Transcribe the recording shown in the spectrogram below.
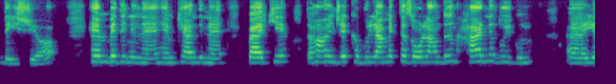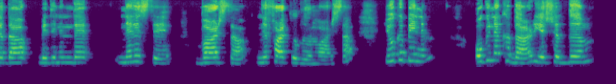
değişiyor. Hem bedenine hem kendine belki daha önce kabullenmekte zorlandığın her ne duygun e, ya da bedeninde neresi varsa, ne farklılığın varsa yoga benim o güne kadar yaşadığım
